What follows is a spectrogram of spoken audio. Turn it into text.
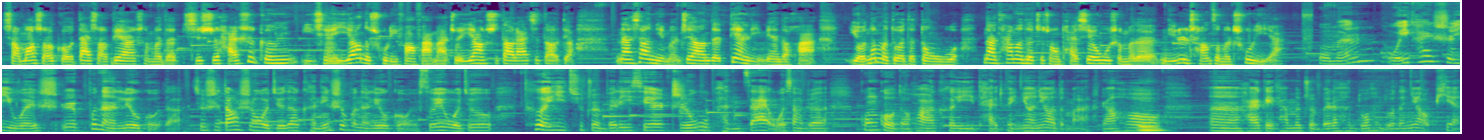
小猫小狗大小便啊什么的，其实还是跟以前一样的处理方法嘛，就一样是倒垃圾倒掉。那像你们这样的店里面的话，有那么多的动物，那它们的这种排泄物什么的，你日常怎么处理呀、我们我一开始以为是不能遛狗的，就是当时我觉得肯定是不能遛狗，所以我就特意去准备了一些植物盆栽。我想着公狗的话可以抬腿尿尿的嘛，然后嗯还给他们准备了很多很多的尿片，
